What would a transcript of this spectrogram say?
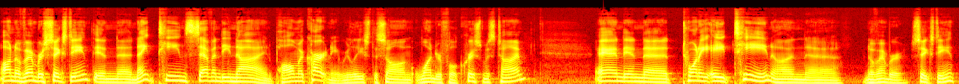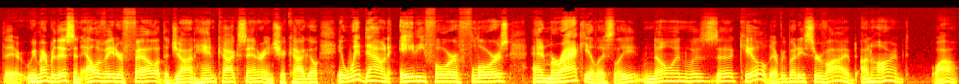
On November 16th, in uh, 1979, Paul McCartney released the song Wonderful Christmas Time. And in uh, 2018, on uh, November 16th, uh, remember this an elevator fell at the John Hancock Center in Chicago. It went down 84 floors, and miraculously, no one was uh, killed. Everybody survived unharmed. Wow.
